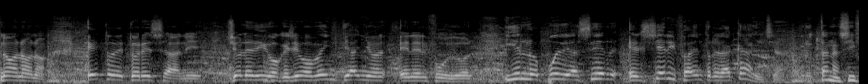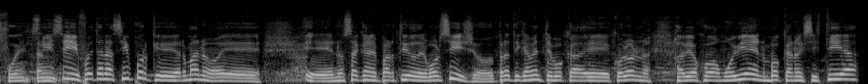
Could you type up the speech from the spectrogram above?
No, no, no. Esto de Torresani, yo le digo que llevo 20 años en el fútbol y él no puede hacer el sheriff adentro de la cancha. Pero tan así fue. Sí, sí, fue tan así porque, hermano, eh, eh, nos sacan el partido del bolsillo. Prácticamente Boca eh, Colón había jugado muy bien, Boca no existía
